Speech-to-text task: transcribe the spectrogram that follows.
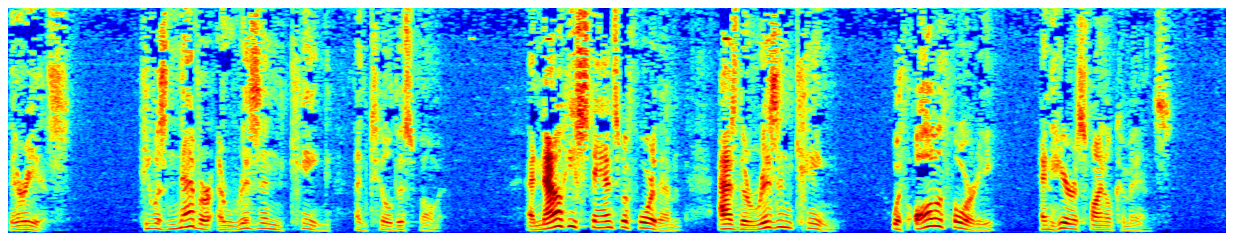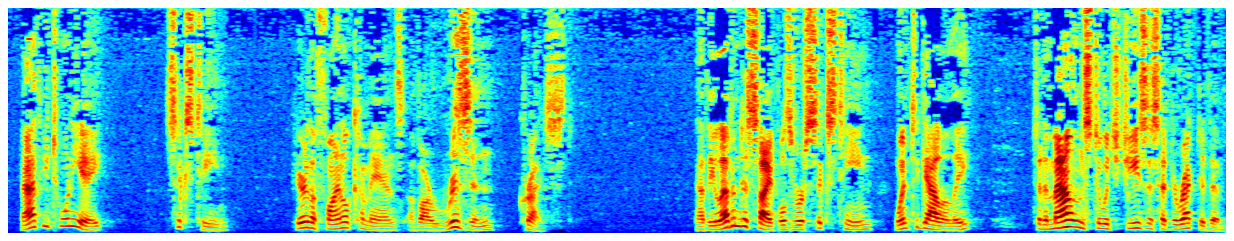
There he is. He was never a risen king until this moment. And now he stands before them as the risen king with all authority, and here his final commands. Matthew 28, 16 here are the final commands of our risen Christ. Now the eleven disciples, verse 16, went to Galilee, to the mountains to which Jesus had directed them.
